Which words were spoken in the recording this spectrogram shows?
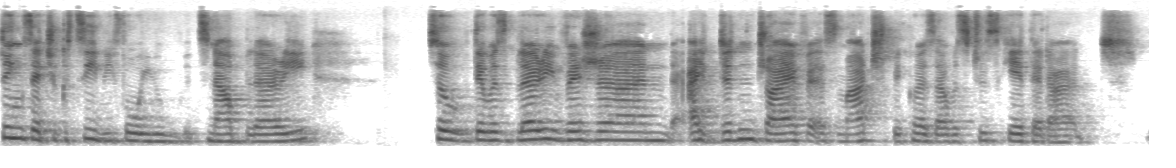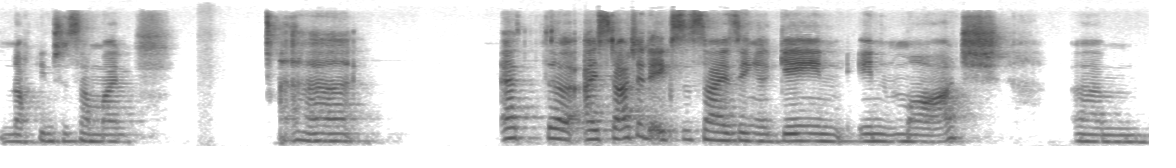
things that you could see before you, it's now blurry so there was blurry vision. I didn't drive as much because I was too scared that I'd knock into someone. Uh, at the, I started exercising again in March. Um,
